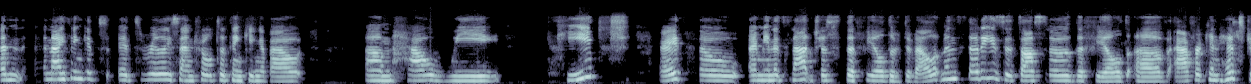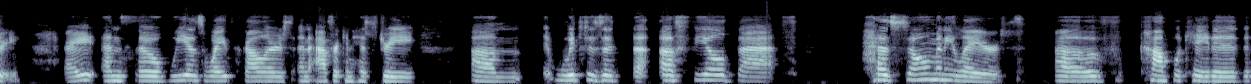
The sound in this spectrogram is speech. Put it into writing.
and and I think it's it's really central to thinking about um, how we teach. Right. So, I mean, it's not just the field of development studies, it's also the field of African history right? And so we as white scholars in African history, um, which is a, a field that has so many layers of complicated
